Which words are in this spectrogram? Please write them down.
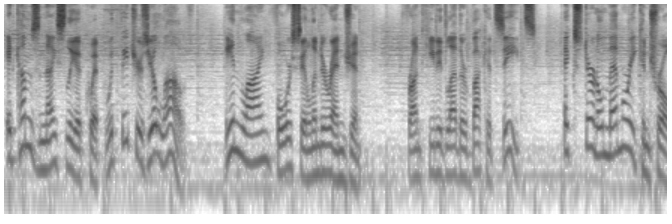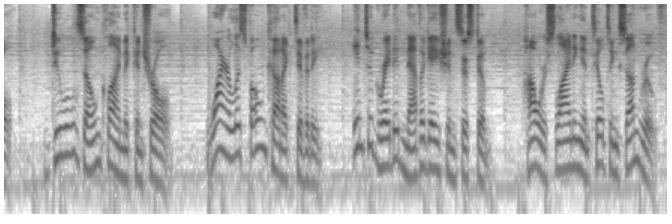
It comes nicely equipped with features you'll love. Inline four-cylinder engine, front heated leather bucket seats, external memory control, dual zone climate control, wireless phone connectivity, integrated navigation system, power sliding and tilting sunroof,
